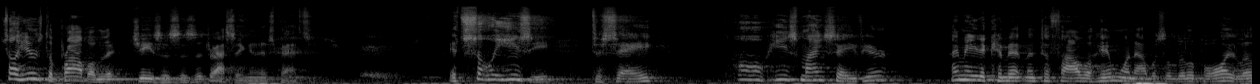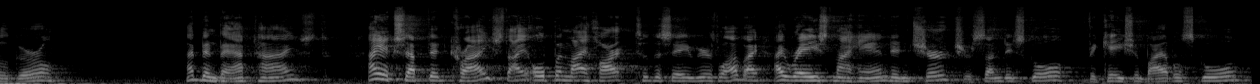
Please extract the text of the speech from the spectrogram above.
So here's the problem that Jesus is addressing in this passage. It's so easy to say, Oh, he's my Savior. I made a commitment to follow him when I was a little boy, a little girl. I've been baptized. I accepted Christ. I opened my heart to the Savior's love. I, I raised my hand in church or Sunday school, vacation Bible school,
